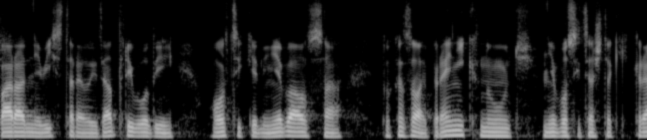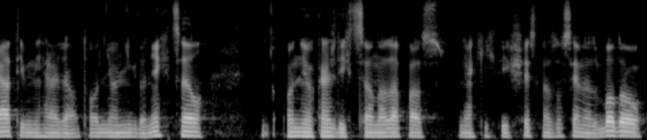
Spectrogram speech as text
parádne vystreliť za 3 body, hoci kedy nebal sa, dokázal aj preniknúť, nebol síce až taký kreatívny hráč, ale to od neho nikto nechcel. Od neho každý chcel na zápas nejakých tých 16-18 bodov,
